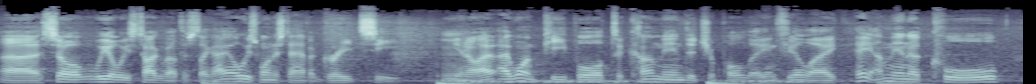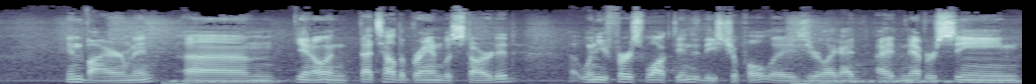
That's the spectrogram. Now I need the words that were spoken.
Uh, so we always talk about this. Like, I always want us to have a great seat. Mm. You know, I, I, want people to come into Chipotle and feel like, hey, I'm in a cool environment. Um, you know, and that's how the brand was started. When you first walked into these Chipotles, you're like, I, I had never seen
